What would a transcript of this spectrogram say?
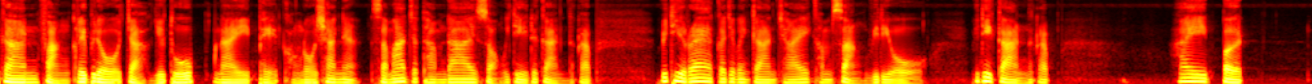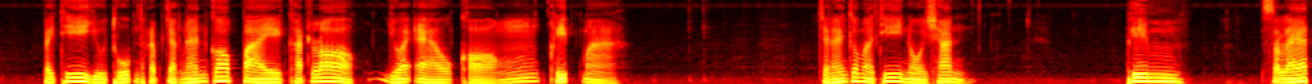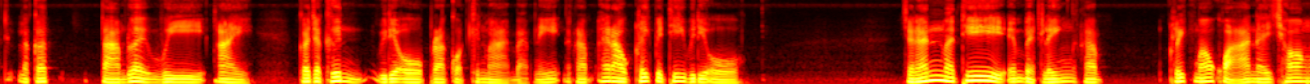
ในการฝังคลิปวิดีโอจาก YouTube ในเพจของ Notion เนี่ยสามารถจะทำได้ 2 วิธีด้วยกันนะครับ วิธีแรกก็จะเป็นการใช้คำสั่งวิดีโอ วิธีการนะครับ ให้เปิดไปที่ YouTube นะครับ จากนั้นก็ไปคัดลอก URL ของคลิปมา จากนั้นก็มาที่ Notion พิมพ์ slash แล้วก็ตามด้วย vi ก็จะขึ้นวิดีโอปรากฏขึ้นมาแบบนี้นะครับ ให้เราคลิกไปที่วิดีโอจากนั้นมาที่ embed link นะครับ คลิกเมาส์ขวาในช่อง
